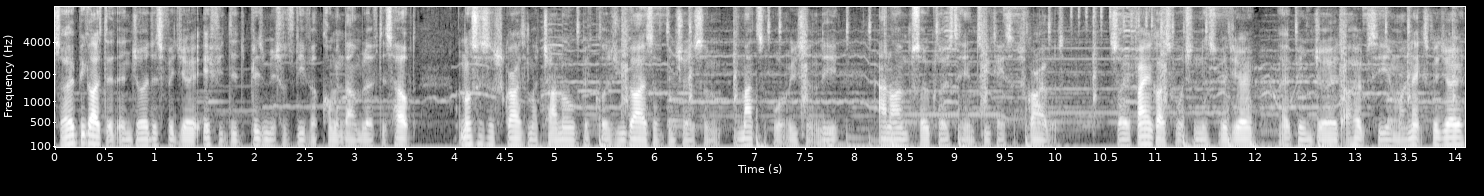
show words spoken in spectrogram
So I hope you guys did enjoy this video. If you did, please make sure to leave a comment down below if this helped. And also subscribe to my channel because you guys have been showing some mad support recently and I'm so close to hitting 2k subscribers. So thank you guys for watching this video. I hope you enjoyed. I hope to see you in my next video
